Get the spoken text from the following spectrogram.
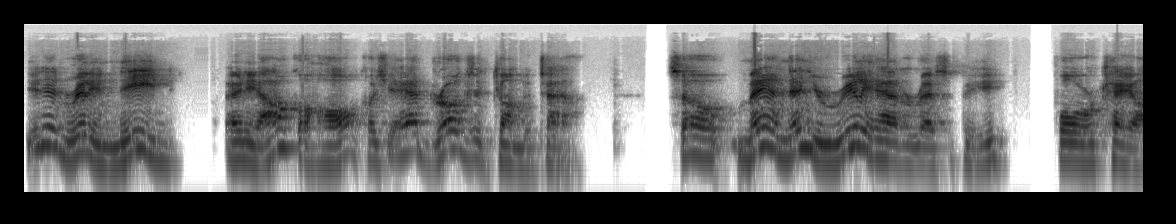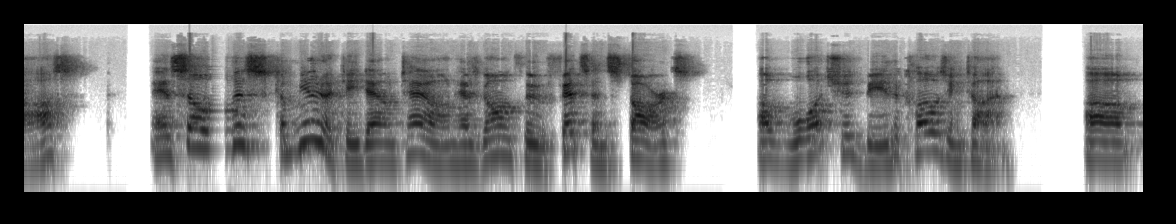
You didn't really need any alcohol because you had drugs that come to town. So, man, then you really had a recipe for chaos. And so this community downtown has gone through fits and starts of what should be the closing time. Uh,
